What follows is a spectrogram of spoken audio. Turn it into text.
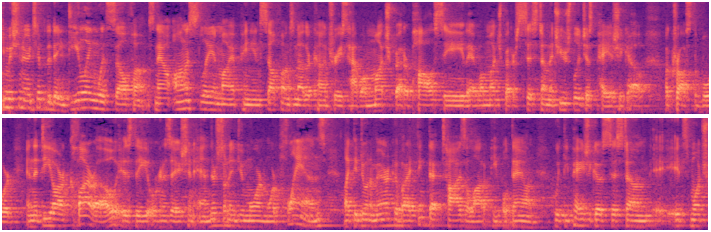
Missionary tip of the day dealing with cell phones. Now, honestly, in my opinion, cell phones in other countries have a much better policy, they have a much better system. It's usually just pay as you go across the board. And the DR Claro is the organization, and they're starting to do more and more plans like they do in America, but I think that ties a lot of people down. With the pay as you go system, it's much,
